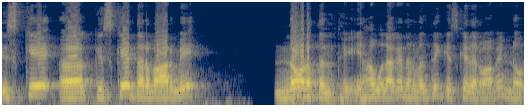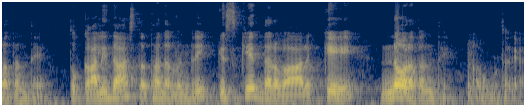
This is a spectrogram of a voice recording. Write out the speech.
इसके आ, किसके दरबार में नौ रतन थे? यहाँ बोला गया धर्मंत्री किसके दरबार में नौ रतन थे? तो कालिदास तथा धर्मंत्री किसके दरबार के नौ रतन थे? आपको पूछा गया।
